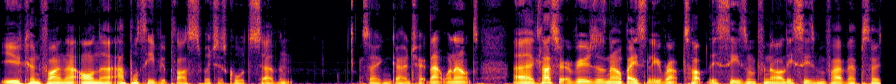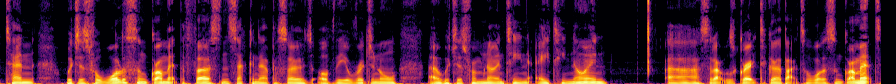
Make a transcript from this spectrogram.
you can find that on uh, Apple TV Plus, which is called Servant. So you can go and check that one out. Uh, Classic Reviews has now basically wrapped up the season finale, season 5, episode 10, which is for Wallace and Gromit, the first and second episodes of the original, uh, which is from 1989. Uh, so that was great to go back to Wallace and Gromit.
